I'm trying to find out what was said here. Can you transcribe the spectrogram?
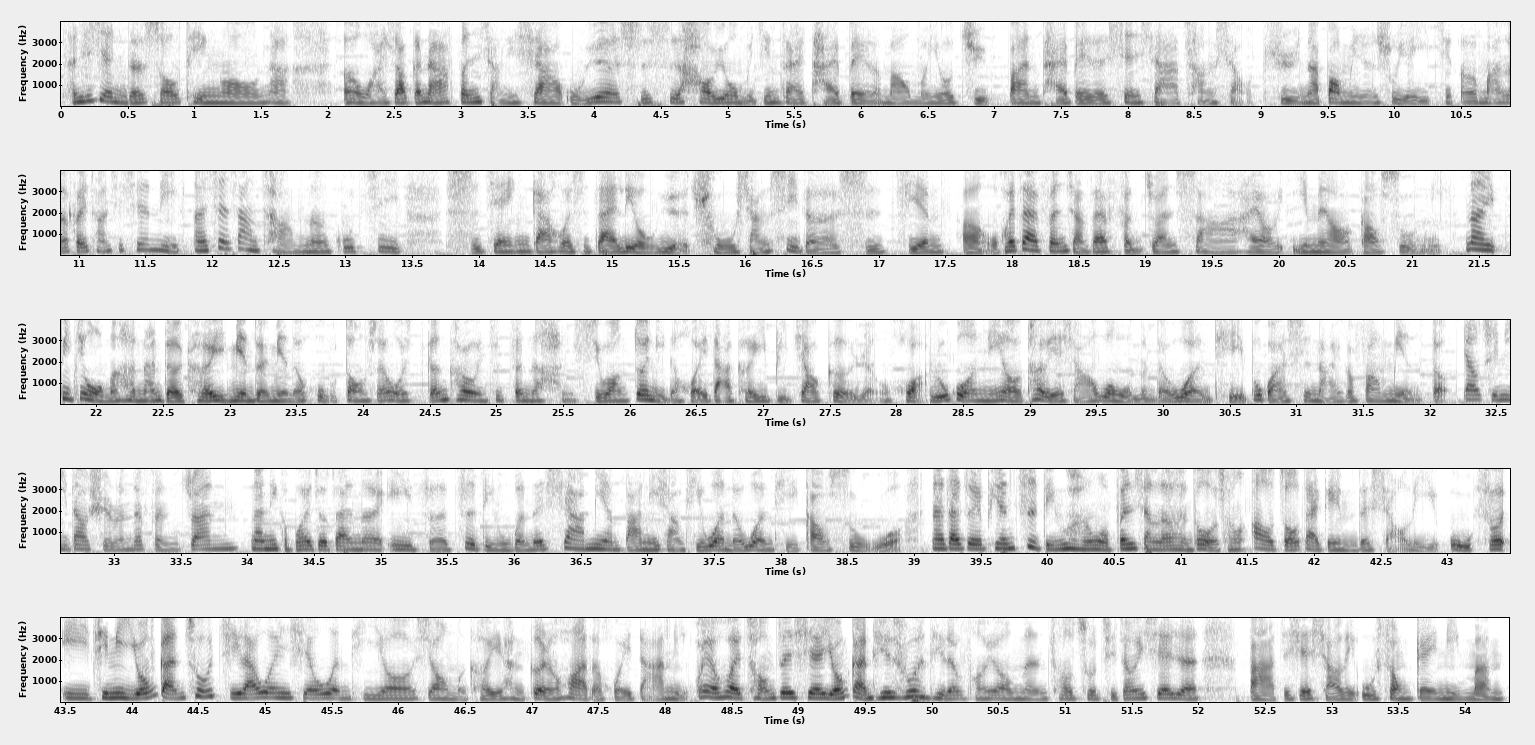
很谢谢你的收听哦，那。呃，我还是要跟大家分享一下，五月十四号，因为我们已经在台北了嘛，我们有举办台北的线下场小聚，那报名人数也已经额满了，非常谢谢你。那线上场呢，估计时间应该会是在六月初，详细的时间，呃，我会再分享在粉砖上啊，还有 email 告诉你。那毕竟我们很难得可以面对面的互动，所以我跟 k e r i n 是真的很希望对你的回答可以比较个人化。如果你有特别想要问我们的问题，不管是哪一个方面，的邀请你到雪伦的粉砖，那你可不可以就在那一则置顶文的下面，把你想提问的问题告诉我？那在这一篇置顶文，我分享了很多我从澳洲带给你们的小礼物，所以请你勇敢出击来问一些问题哦。希望我们可以很个人化的回答你，我也会从这些勇敢提出问题的朋友们抽出其中一些人，把这些小礼物送给你们。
